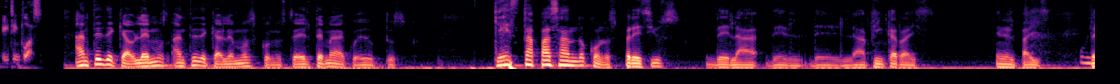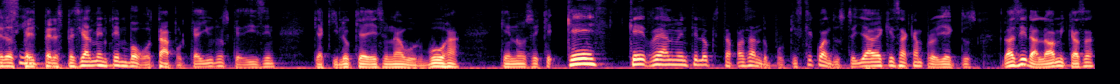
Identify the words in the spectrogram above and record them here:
18 plus. Antes de que hablemos, antes de que hablemos con usted del tema de acueductos, ¿qué está pasando con los precios de la, de, de la finca raíz en el país? Uy, pero, sí. espe- pero especialmente en Bogotá, porque hay unos que dicen que aquí lo que hay es una burbuja, que no sé qué. ¿Qué es qué realmente es lo que está pasando? Porque es que cuando usted ya ve que sacan proyectos, lo voy a decir, al lado de mi casa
